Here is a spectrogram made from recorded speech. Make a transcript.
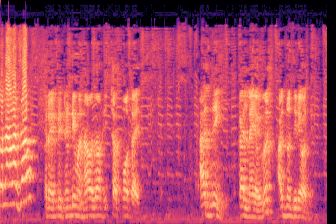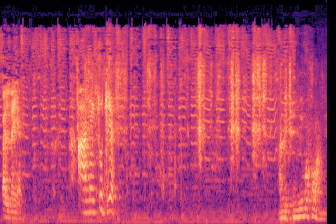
તો નાવા જાવ. અરે એટલી ઠંડીમાં નાવા જવાની ઈચ્છા જ ન થાય. આજ નહીં કાલ નહીં આવી બસ. આજનો દી રહેવા દે. કાલ નહીં આવે. આ નહીં સુધરે. આની ઠંડીમાં કોણ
